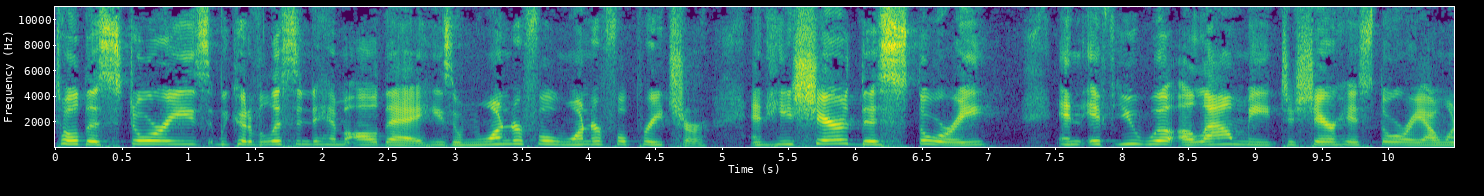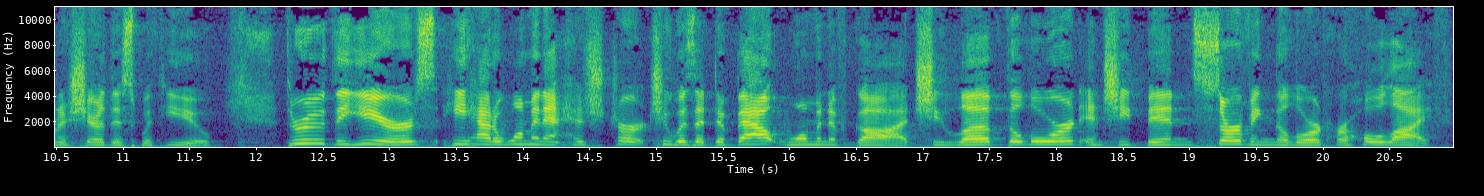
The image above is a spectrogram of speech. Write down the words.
told us stories. We could have listened to him all day. He's a wonderful, wonderful preacher. And he shared this story. And if you will allow me to share his story, I want to share this with you. Through the years, he had a woman at his church who was a devout woman of God. She loved the Lord and she'd been serving the Lord her whole life.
